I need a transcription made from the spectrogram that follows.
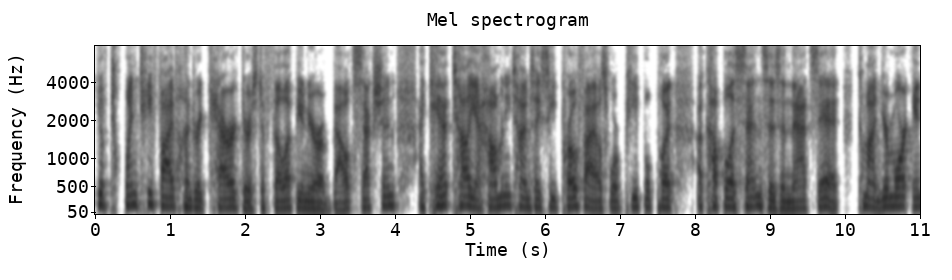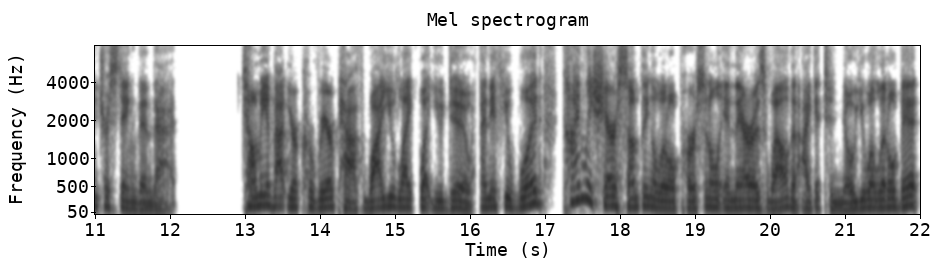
You have 2,500 characters to fill up in your about section. I can't tell you how many times I see profiles where people put a couple of sentences and that's it. Come on, you're more interesting than that. Tell me about your career path, why you like what you do. And if you would, kindly share something a little personal in there as well that I get to know you a little bit.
